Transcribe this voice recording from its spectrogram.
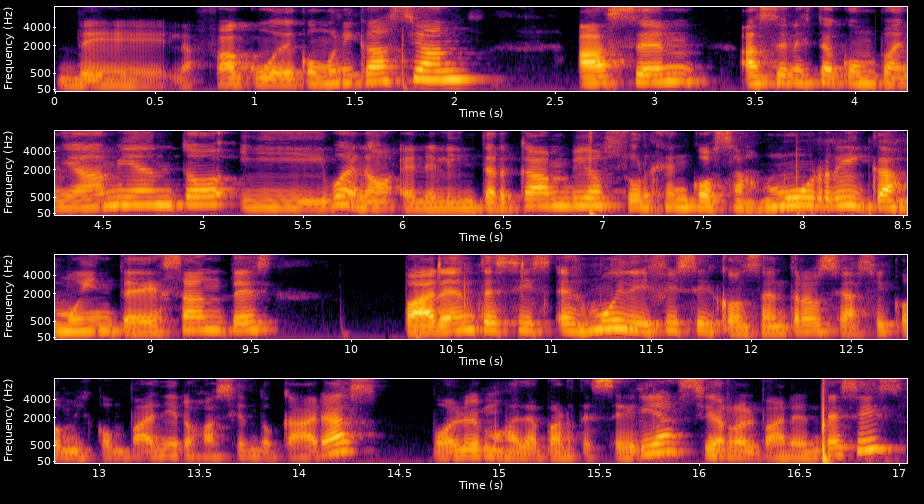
de la Facu de Comunicación, hacen, hacen este acompañamiento y bueno, en el intercambio surgen cosas muy ricas, muy interesantes. Paréntesis, es muy difícil concentrarse así con mis compañeros haciendo caras. Volvemos a la parte seria, cierro el paréntesis.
